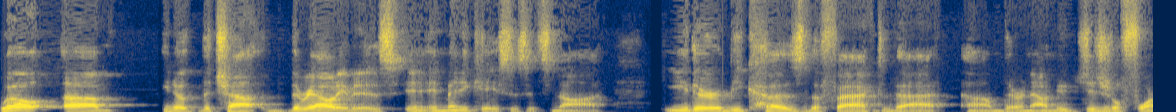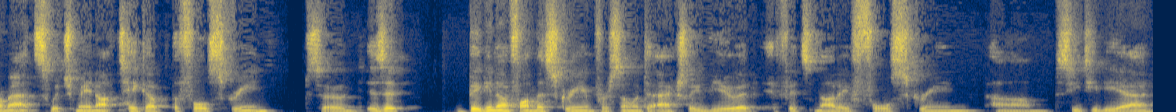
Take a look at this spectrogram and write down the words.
Well um, you know the cha- the reality of it is in, in, many cases it's not either because the fact that um, there are now new digital formats which may not take up the full screen. So is it big enough on the screen for someone to actually view it if it's not a full screen um, ctv ad?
